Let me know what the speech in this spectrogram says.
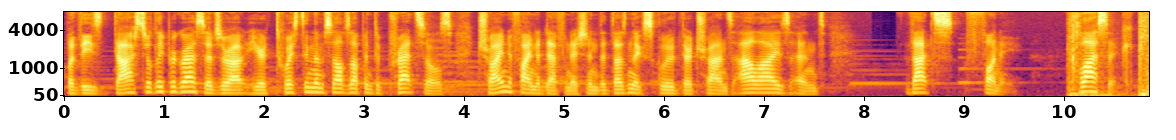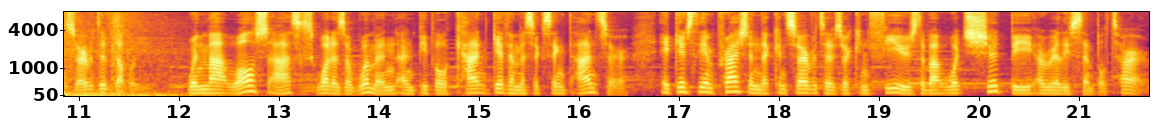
but these dastardly progressives are out here twisting themselves up into pretzels, trying to find a definition that doesn't exclude their trans allies, and that's funny. Classic conservative W. When Matt Walsh asks what is a woman and people can't give him a succinct answer, it gives the impression that conservatives are confused about what should be a really simple term.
